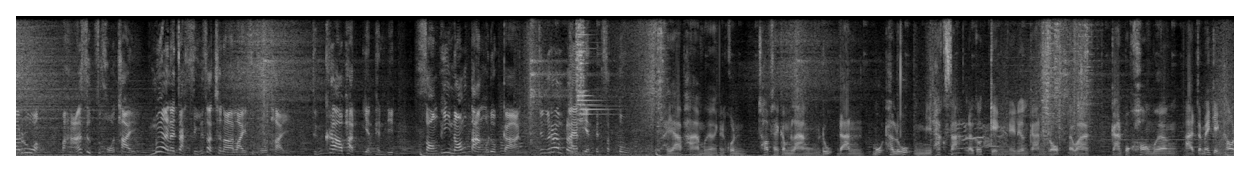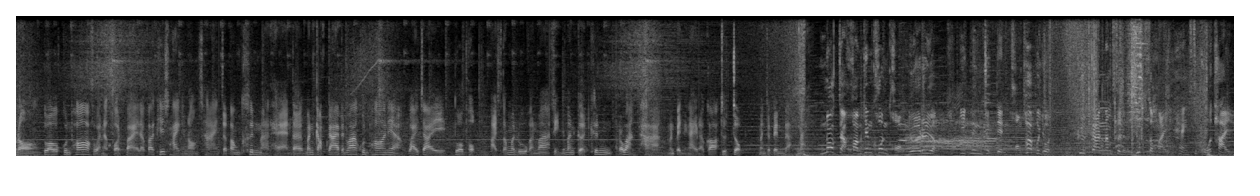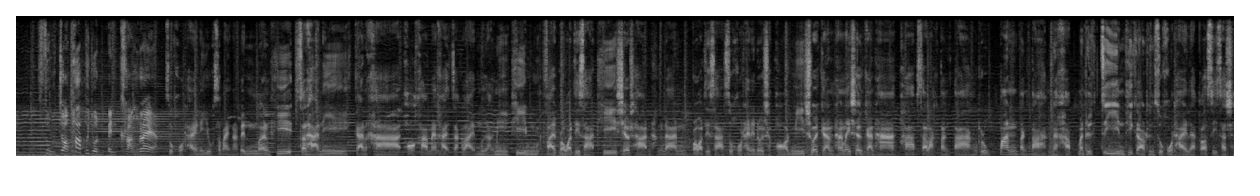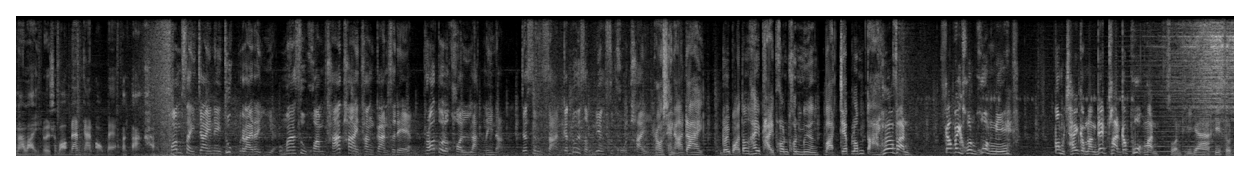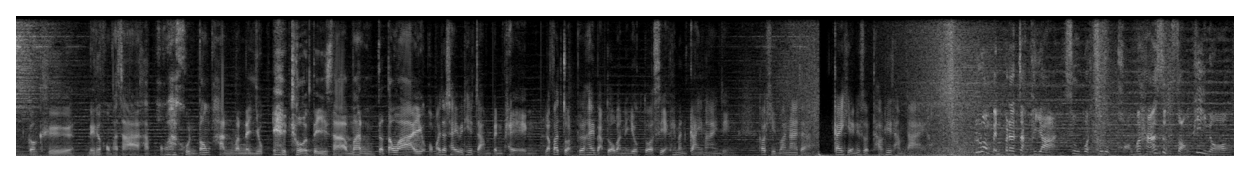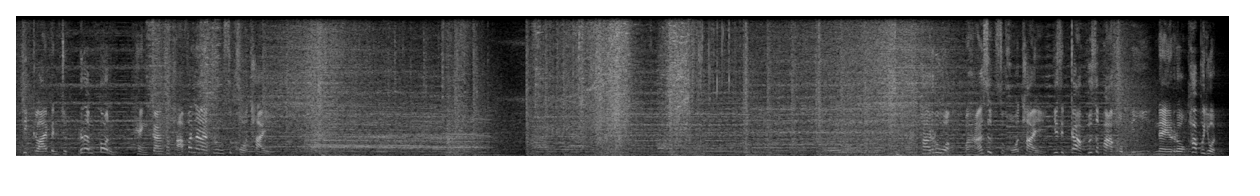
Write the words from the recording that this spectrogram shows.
ระร่วง มหาศึกสุโขทัย เมื่ออาณาจักรศรีสัชนาลัยสุโขทัย ถึงคราวผัดเปลี่ยนแผ่นดิน สองพี่น้องต่างอุดมการณ์จึงเริ่มแปลเปลี่ยนเป็นศัตรูพญาผาเมืองเป็นคนชอบใช้กำลังดุดัน มุทะลุมีทักษะแล้วก็เก่งในเรื่องการรบ แต่ว่า การปกครองเมืองอาจจะไม่เก่งเท่าน้อง ตัวคุณพ่อสวรรคตไป แล้วก็พี่ชายกับน้องชายจะต้องขึ้นมาแทน แต่มันกลับกลายเป็นว่าคุณพ่อเนี่ยไว้ใจตัวผมอาจจะต้องมาดูกันว่า สิ่งที่มันเกิดขึ้นระหว่างทางมันเป็นยังไงแล้วก็จุดจบมันจะเป็นแบบไหนนอกจากความเข้มข้นของเนื้อเรื่อง อีกหนึ่งจุดเด่นของภาพยนตร์ คือการนำเสนอยุคสมัยแห่งสุโขทัยสู่จอภาพยนตร์เป็นครั้งแรก สุโขทัยในยุคสมัยนั้น เป็นเมืองที่สถานีการค้า พ่อค้าแม่ขายจากหลายเมืองมีทีมฝ่ายประวัติศาสตร์ที่เชี่ยวชาญทางด้านประวัติศาสตร์สุโขทัยในโดยเฉพาะมีช่วยกันทั้งในเชิงการหาภาพสลักต่างๆ รูปปั้นต่างๆนะครับบันทึกจีนที่กล่าวถึงสุโขทัยและก็ศรีสัชนาลัย โดยเฉพาะด้านการออกแบบต่างๆครับความใส่ใจในทุกรายละเอียดมาสู่ความท้าทายทางการแสดง เพราะตัวละครหลักในหนังจะสื่อสารกันด้วยสำเนียงสุโขทัยเราชนะได้ โดยบอกต้องให้ไพรพลคนเมือง บาดเจ็บล้มตาย เพื่อฟันกับไอ้คนพวกนี้ ต้องใช้กำลังเด็ดขาดกับพวกมัน ส่วนที่ยากที่สุดก็คือในเรื่องของภาษาครับ เพราะว่าคุณต้องผันวรรณยุกต์เอกโทตีสามัญจัตวายผมก็จะใช้วิธีจำเป็นเพลง แล้วก็จดเพื่อให้แบบตัววรรณยุกต์ตัวเสียงให้มันใกล้มากจริงๆก็คิดว่าน่าจะใกล้เคียงที่สุดเท่าที่ทำได้ครับ ร่วมเป็นประจักษ์พยานสู่บทสรุปของมหาศึกสองพี่น้องที่กลายเป็นจุดเริ่มต้น แห่งการสถาปนากรุงสุโขทัยพาร่วงมหาศึกสุโขทัย 29 พฤษภาคมนี้ในโรงภาพยนตร์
